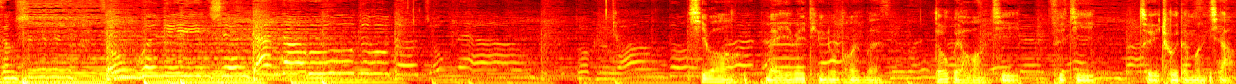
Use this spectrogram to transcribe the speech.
丧时总会明显感到孤独的重量，多渴望。希望每一位听众朋友们。都不要忘记自己最初的梦想。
